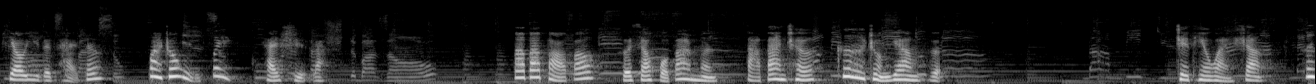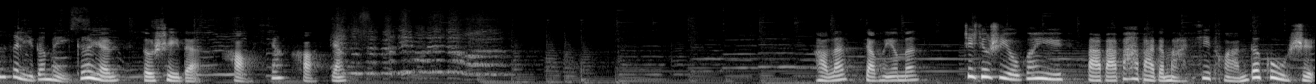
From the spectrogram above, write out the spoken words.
飘逸的彩灯，化妆舞会开始了。巴巴宝宝和小伙伴们打扮成各种样子。这天晚上，村子里的每个人都睡得好香好香。好了，小朋友们，这就是有关于巴巴爸爸的马戏团的故事。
